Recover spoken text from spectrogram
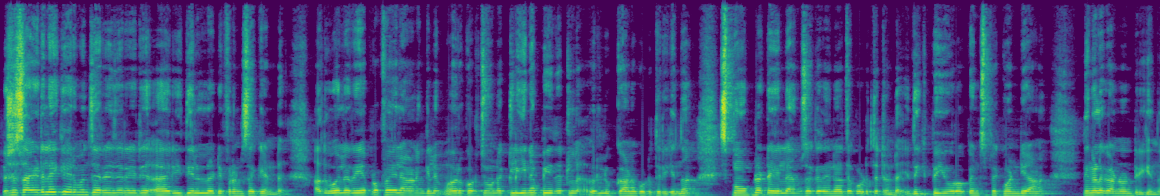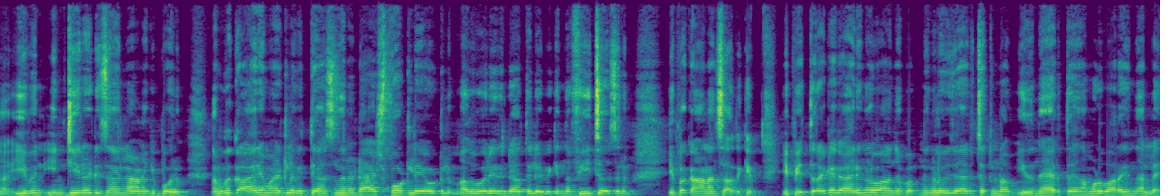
പക്ഷേ സൈഡിലേക്ക് വരുമ്പോൾ ചെറിയ ചെറിയ രീതിയിലുള്ള ഡിഫറൻസ് ഒക്കെ ഉണ്ട്. അതുപോലെ റിയർ പ്രൊഫൈൽ ആണെങ്കിലും അവർ കുറച്ചും കൂടെ ക്ലീൻ അപ്പ് ചെയ്തിട്ടുള്ള ഒരു ലുക്കാണ് കൊടുത്തിരിക്കുന്നത്. സ്മോക്ക്ഡ് ടെയിൽ ലാംസ് ഒക്കെ ഇതിനകത്ത് കൊടുത്തിട്ടുണ്ട്. ഇതിപ്പോൾ യൂറോപ്യൻ സ്പെക് വണ്ടിയാണ് നിങ്ങൾ കണ്ടുകൊണ്ടിരിക്കുന്നത്. ഈവൻ ഇന്റീരിയർ ഡിസൈനിലാണെങ്കിൽ പോലും നമുക്ക് കാര്യമായിട്ടുള്ള വ്യത്യാസം തന്നെ ഡാഷ്ബോർഡ് ലേഔട്ടിലും അതുപോലെ ഇതിന്റെ അകത്ത് ലഭിക്കുന്ന ഫീച്ചേഴ്സിലും ഇപ്പോൾ കാണാൻ സാധിക്കും. ഇപ്പോൾ ഇത്രയൊക്കെ കാര്യങ്ങൾ പറഞ്ഞപ്പം നിങ്ങൾ വിചാരിച്ചിട്ടുണ്ടാവും ഇത് നേരത്തെ നമ്മൾ പറയുന്നതല്ലേ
